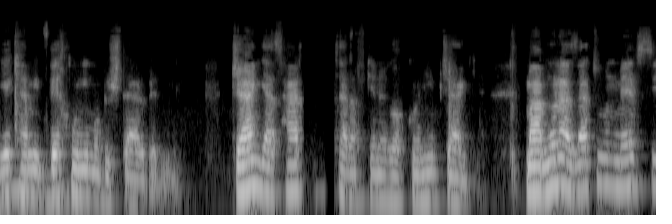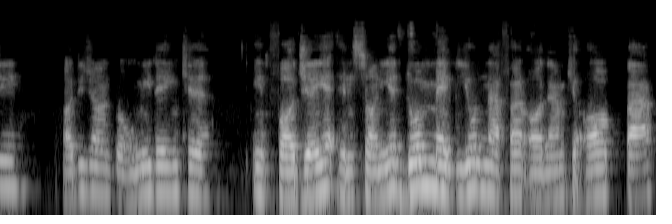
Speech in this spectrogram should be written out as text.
یه کمی بخونیم و بیشتر بدونیم. جنگ از هر طرف که نگاه کنیم جنگ. ممنون ازتون. مرسی. عادی جان به امید اینکه این فاجعه انسانی دو میلیون نفر آدم که آب برق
